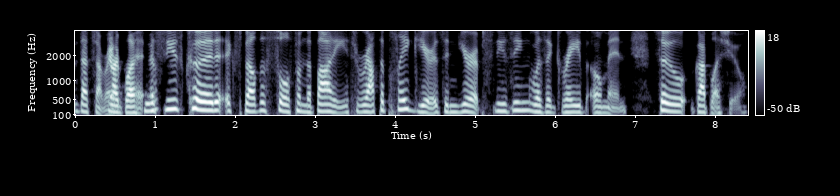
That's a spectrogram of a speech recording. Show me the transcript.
that's not right. God bless you. A sneeze could expel the soul from the body. Throughout the plague years in Europe, sneezing was a grave omen. So God bless you.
